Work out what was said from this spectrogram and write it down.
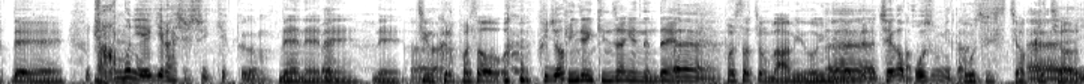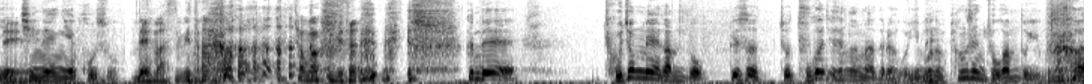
네. 충분히 얘기를 하실 수 있게끔. 네네네. 네? 네. 지금 어. 그 벌써 그죠? 굉장히 긴장했는데 네. 벌써 좀 마음이 놓입니다. 예, 근데 제가 고수입니다. 고수시죠. 예, 그렇죠. 이 네. 진행의 고수. 네, 맞습니다. 정확합니다. 근데 조정래 감독 그래서 저 두 가지 생각나더라고. 이분은 네. 평생 조 감독이구나 아,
